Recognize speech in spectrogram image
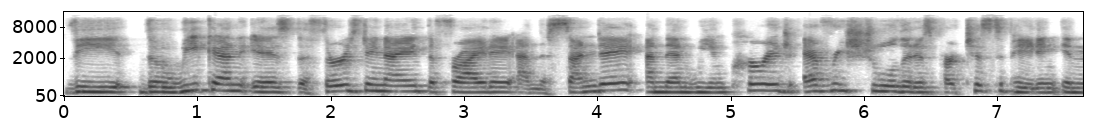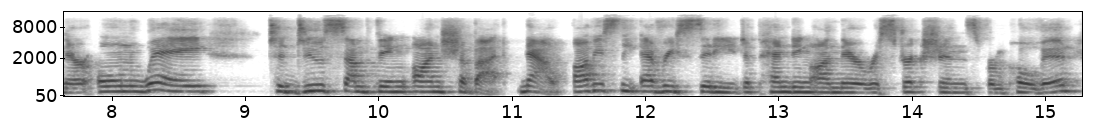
the the weekend is the Thursday night, the Friday, and the Sunday, and then we encourage every shul that is participating in their own way to do something on Shabbat. Now, obviously, every city, depending on their restrictions from COVID,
